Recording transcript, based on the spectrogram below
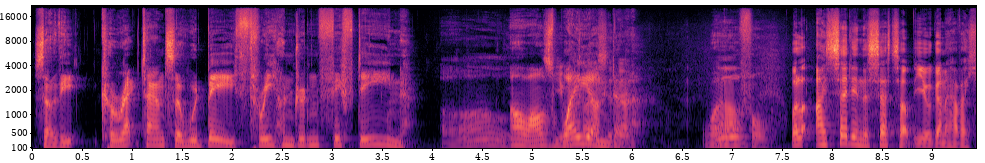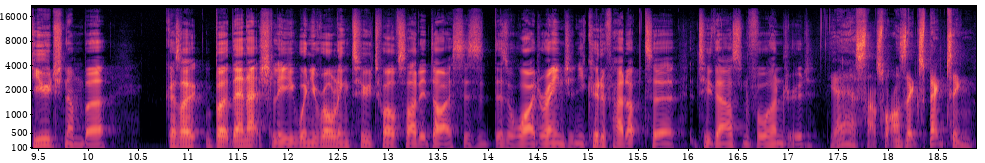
So, the correct answer would be 315. oh. Oh, I was way under. there. Awful. Well, I said in the setup that you were going to have a huge number, because I. But then actually, when you're rolling two 12-sided dice, there's there's a wide range, and you could have had up to two thousand four hundred. Yes, that's what I was expecting.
